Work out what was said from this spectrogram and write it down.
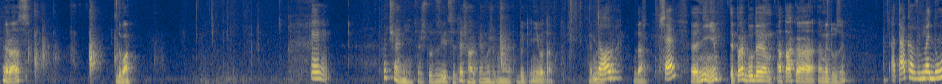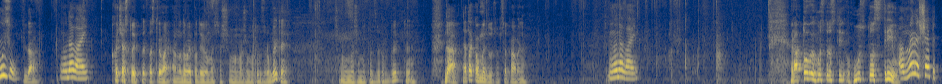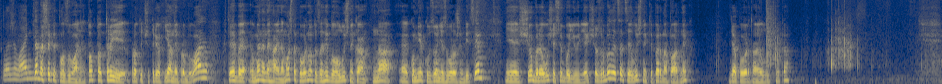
Раз. Два. Угу. Хоча ні, це ж тут звідси теж гарпія може мене бити. Ні, отак. от. Добре. Да. Все. Е, ні, тепер буде атака медузи. Атака в медузу. Да. Ну давай. Хоча стой, постривай. А ну давай подивимося, що ми можемо тут зробити. Що ми можемо тут зробити? Да, атака в медузу, все правильно. Ну давай. Раптовий густростріл. густостріл. А в мене ще В підплазування. тебе ще підплазування. Тобто 3 проти 4 я не пробиваю. В тебе в мене негайно. Можете повернути загиблого лучника на е, комірку в зоні з ворожим бійцем, е, що бере участь у бою. Якщо зробили це, цей лучник тепер нападник. Я повертаю лучника.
